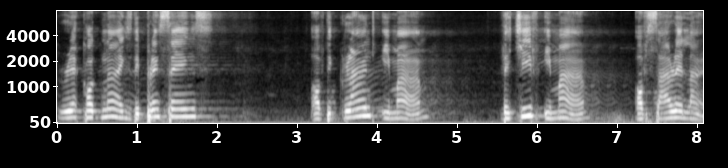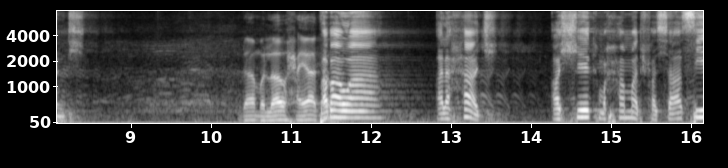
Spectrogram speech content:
recognize the presence of the grand imam the chief imam of Sare land Damallahu hayata. bàbá wa alhaj asheik muhammad fasasi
